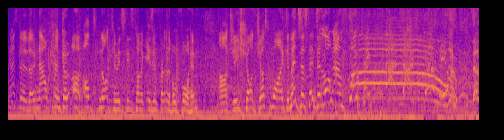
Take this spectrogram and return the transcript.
Castor, though, now can go up. Opts not to. It seems Atomic is in front of the ball for him. Archie shot just wide. Dementor sends it long and floating. And that's Castillo, the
